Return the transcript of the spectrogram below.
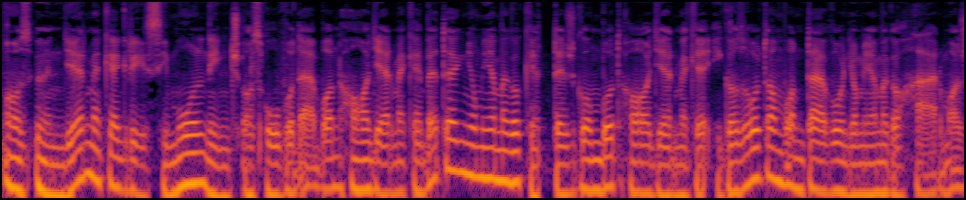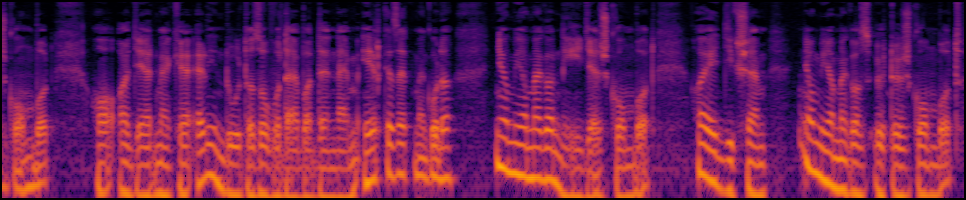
Az ön gyermeke Gracie Moll nincs az óvodában. Ha a gyermeke beteg, nyomja meg a kettes gombot, ha a gyermeke igazoltan van távol, nyomja meg a hármas gombot. Ha a gyermeke elindult az óvodába, de nem érkezett meg oda, nyomja meg a négyes gombot. Ha egyik sem, nyomja meg az ötös gombot.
